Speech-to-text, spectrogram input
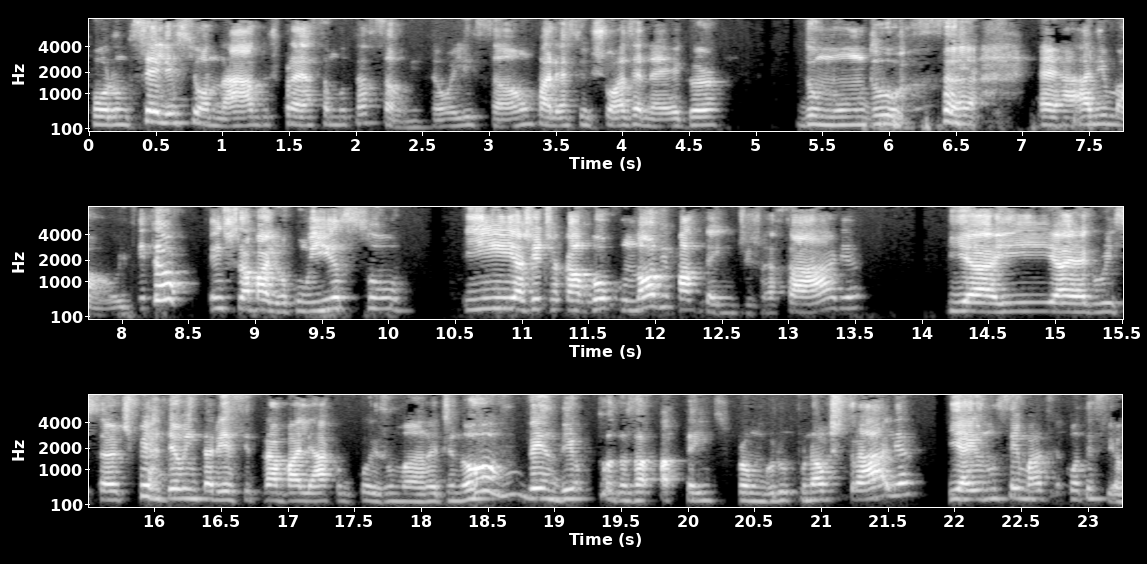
foram selecionados para essa mutação. Então, eles são, parecem Schwarzenegger do mundo é, animal. Então, a gente trabalhou com isso e a gente acabou com nove patentes nessa área. E aí a Ag Research perdeu o interesse em trabalhar com coisa humana de novo, vendeu todas as patentes para um grupo na Austrália e aí eu não sei mais o que aconteceu.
